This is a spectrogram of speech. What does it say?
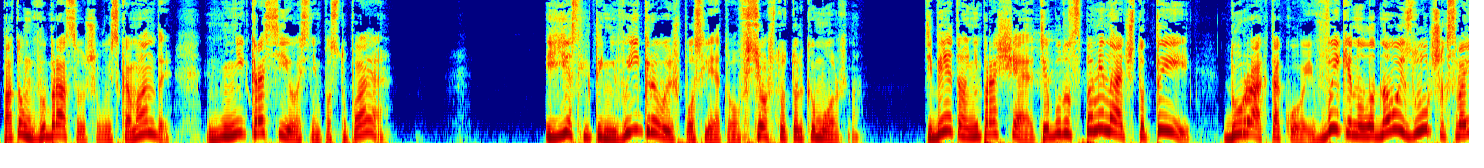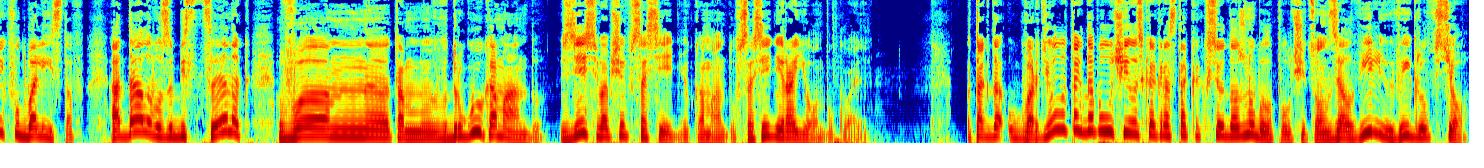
потом выбрасываешь его из команды, некрасиво с ним поступая, и если ты не выигрываешь после этого все, что только можно, тебе этого не прощают. Тебе будут вспоминать, что ты, дурак такой, выкинул одного из лучших своих футболистов, отдал его за бесценок в, м, там, в другую команду. Здесь вообще в соседнюю команду, в соседний район буквально. Тогда у Гвардиолы тогда получилось как раз так, как все должно было получиться. Он взял Вилью и выиграл все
